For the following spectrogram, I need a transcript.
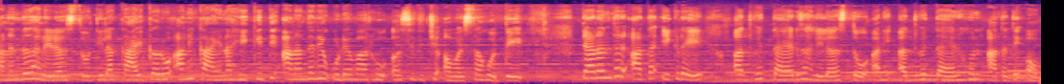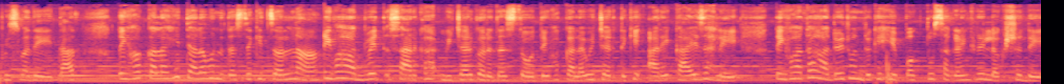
आनंद झालेला असतो. तिला काय करू आणि काय नाही किती आनंदाने उड्या मारू अशी तिची अवस्था होते. त्यानंतर आता इकडे अद्वैत तयार झालेला असतो आणि अद्वैत तयार होऊन आता ते ऑफिसमध्ये येतात. तेव्हा कलाही त्याला म्हणत असते की चल ना. तेव्हा अद्वैत सारखा विचार करत असतो. तेव्हा कला विचारते की अरे काय झाले? तेव्हा आता अद्वैत म्हणतो की हे बघ तू सगळ्यांकडे लक्ष दे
